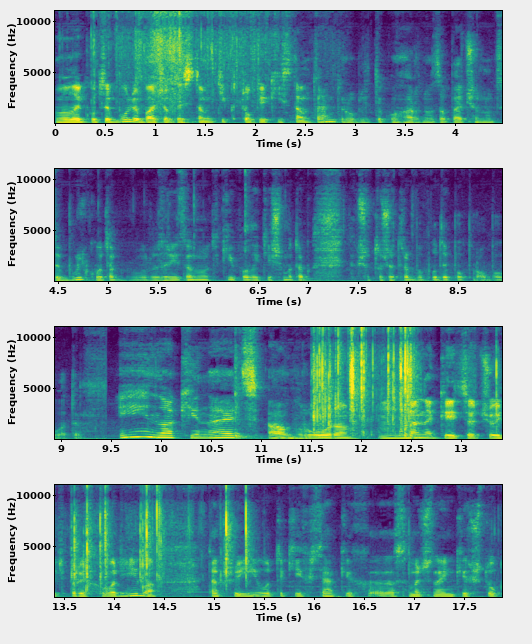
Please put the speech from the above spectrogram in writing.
велику цибулю, бачив десь там TikTok якийсь там тренд роблять таку гарну запечену цибульку, так розрізану такий великий шматок. Так що теж треба буде попробувати. І на кінець Аврора. У мене киця чуть прихворіла. Так що їй от таких всяких е, смачненьких штук.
